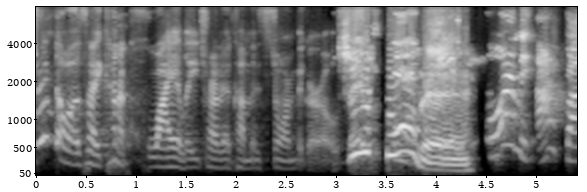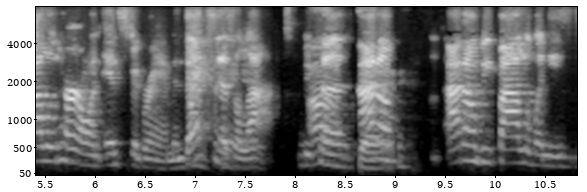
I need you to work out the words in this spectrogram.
Dream Doll is like kind of quietly trying to come and storm the girls. She's storming. Stormy, I followed her on Instagram, and that I'm says a lot because I'm I don't. I don't be following these.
